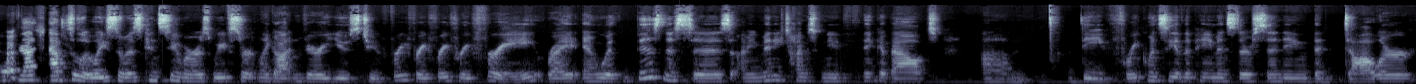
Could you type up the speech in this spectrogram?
absolutely. So as consumers, we've certainly gotten very used to free, free, free, free, free, right? And with businesses, I mean, many times when you think about um, the frequency of the payments they're sending, the dollars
